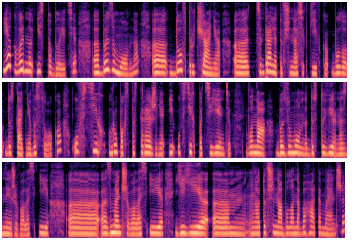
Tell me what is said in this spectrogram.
Як видно із таблиці, е, безумовно, е, до втручання е, центральна товщина сітківки було достатньо висока. У всіх групах спостереження і у всіх пацієнтів вона безумовно достовірно знижувалась і зменшувалась, і її товщина була набагато менше.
